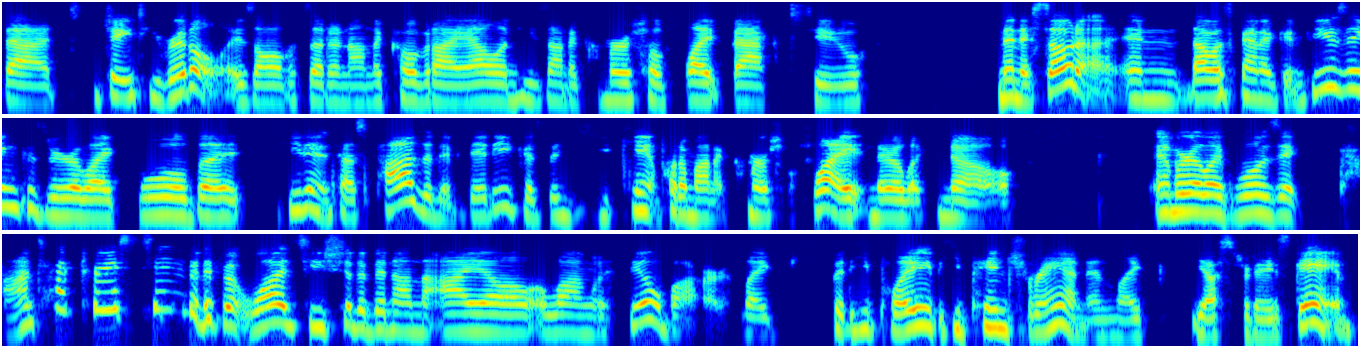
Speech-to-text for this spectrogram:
that JT Riddle is all of a sudden on the COVID IL and he's on a commercial flight back to Minnesota. And that was kind of confusing because we were like, well, but he didn't test positive, did he? Because you can't put him on a commercial flight. And they're like, no. And we are like, well, is it contact tracing? But if it was, he should have been on the IL along with Thielbar. Like, but he played, he pinch ran in like yesterday's game.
